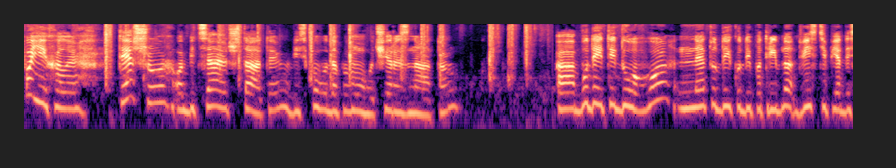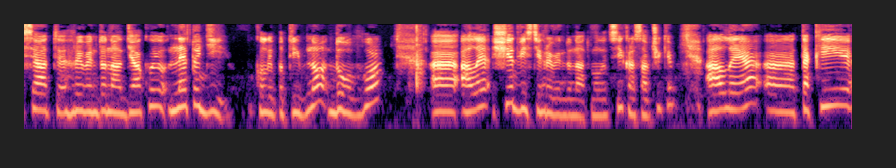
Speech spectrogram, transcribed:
Поїхали. Те, що обіцяють штати військову допомогу через НАТО. Буде йти довго, не туди, куди потрібно. 250 гривень донат, дякую. Не тоді, коли потрібно, довго. Але ще 200 гривень донат. Молодці, красавчики. Але е, таки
